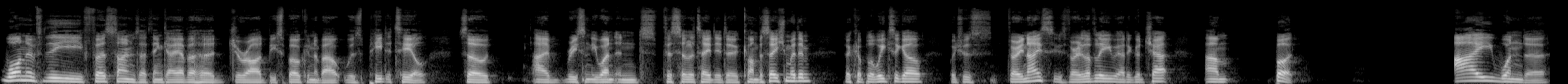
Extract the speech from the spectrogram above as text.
One of the first times I think I ever heard Girard be spoken about was Peter Thiel. So I recently went and facilitated a conversation with him a couple of weeks ago, which was very nice. He was very lovely. We had a good chat. Um, but I wonder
